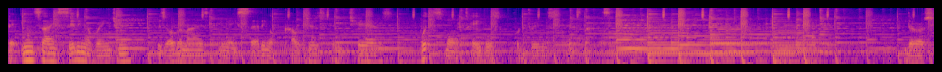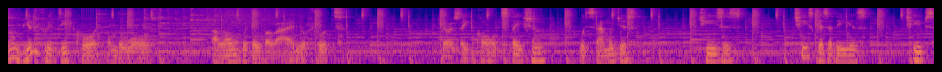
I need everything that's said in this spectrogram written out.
The inside seating arrangement is organized in a setting of couches and chairs with small tables for drinks and snacks. There are some beautifully decorated on the walls, along with a variety of fruits. There is a cold station with sandwiches, cheeses, cheese quesadillas, chips,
